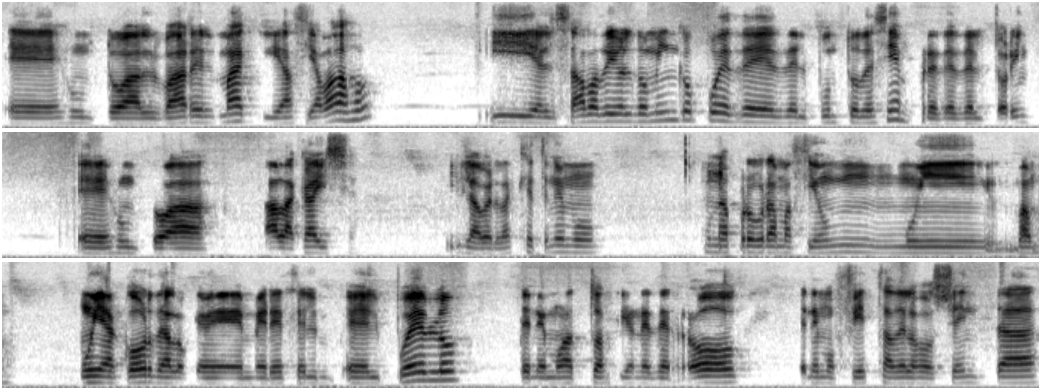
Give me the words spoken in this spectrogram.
eh, junto al bar El Maqui hacia abajo, y el sábado y el domingo, pues desde el punto de siempre, desde el Torín, eh, junto a, a la Caixa. Y la verdad es que tenemos una programación muy, vamos, muy acorde a lo que merece el, pueblo. Tenemos actuaciones de rock, tenemos fiestas de los 80,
